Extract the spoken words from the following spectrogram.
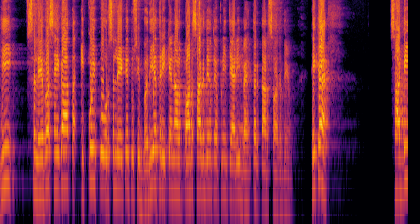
ਹੀ ਸਿਲੇਬਸ ਹੈਗਾ, ਤਾਂ ਇੱਕੋ ਹੀ ਕੋਰਸ ਲੈ ਕੇ ਤੁਸੀਂ ਵਧੀਆ ਤਰੀਕੇ ਨਾਲ ਪੜ੍ਹ ਸਕਦੇ ਹੋ ਤੇ ਆਪਣੀ ਤਿਆਰੀ ਬਿਹਤਰ ਕਰ ਸਕਦੇ ਹੋ, ਠੀਕ ਹੈ? ਸਾਡੀ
